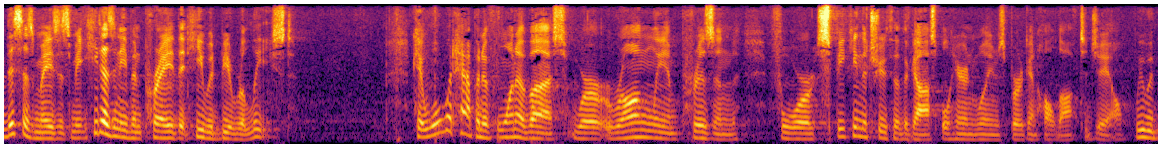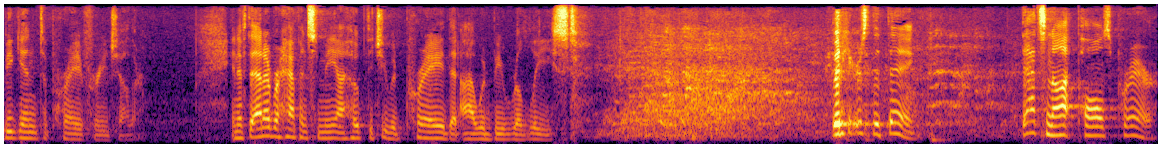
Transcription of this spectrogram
this amazes me. He doesn't even pray that he would be released. Okay, what would happen if one of us were wrongly imprisoned for speaking the truth of the gospel here in Williamsburg and hauled off to jail? We would begin to pray for each other. And if that ever happens to me, I hope that you would pray that I would be released. but here's the thing that's not Paul's prayer.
